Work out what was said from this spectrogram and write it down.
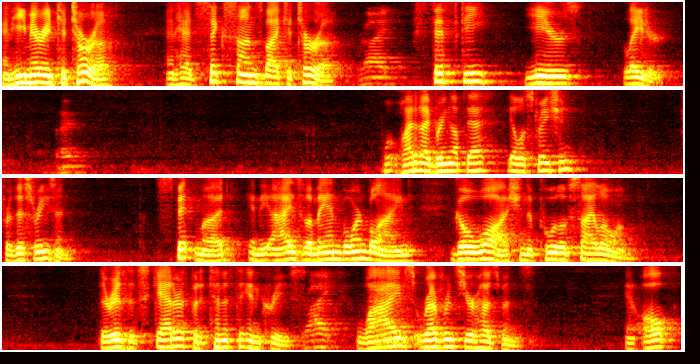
And he married Keturah and had six sons by Keturah right. 50 years later. Right. Why did I bring up that illustration? For this reason spit mud in the eyes of a man born blind, go wash in the pool of Siloam. There is that scattereth, but it tendeth to increase. Right. Wives, reverence your husbands. And all.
